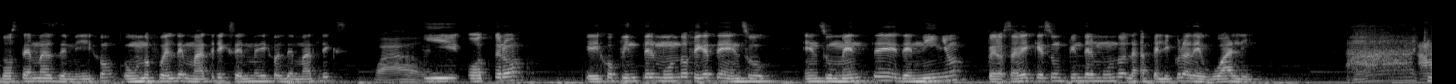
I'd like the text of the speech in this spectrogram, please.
dos temas de mi hijo. Uno fue el de Matrix, él me dijo el de Matrix. Wow. Y otro que dijo fin del mundo, fíjate, en su, en su mente de niño, pero sabe que es un fin del mundo, la película de Wally. Ah, qué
